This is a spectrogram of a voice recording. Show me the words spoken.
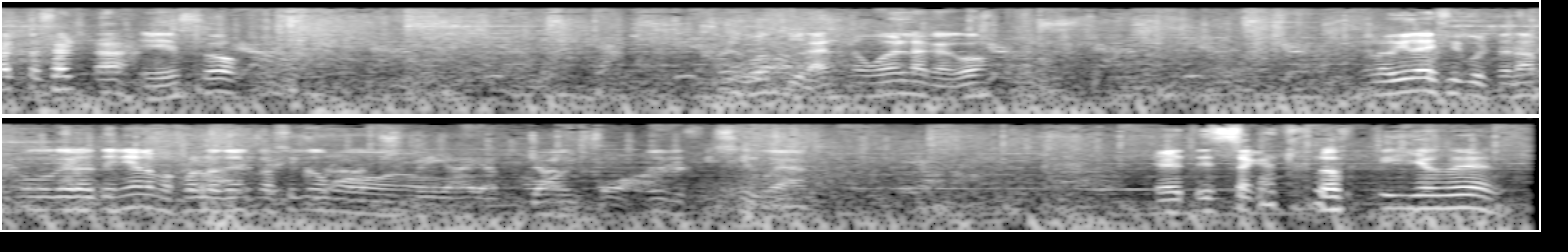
Salta, salta. Eso. El buen Durán, no weón, la cagó. No lo vi la dificultad tampoco que lo tenía, a lo mejor lo tengo así como, como muy difícil, weón. Ya te sacaste los pillos, weón.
